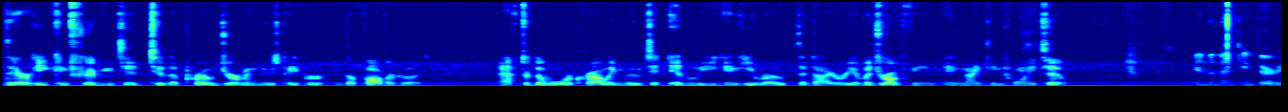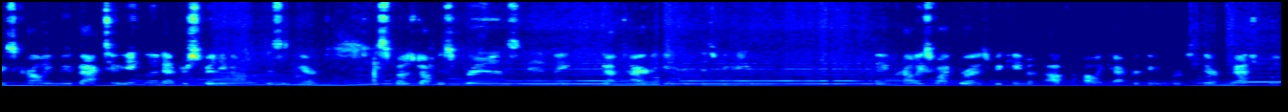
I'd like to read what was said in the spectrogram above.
There, he contributed to the pro German newspaper The Fatherhood. After the war, Crowley moved to Italy and he wrote The Diary of a Drug Fiend in 1922. In the 1930s, Crowley moved back to England after spending all of his inheritance. He sponged off his friends and they got tired of him and his behavior. Then Crowley's wife Rose became an alcoholic after giving birth to their magical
